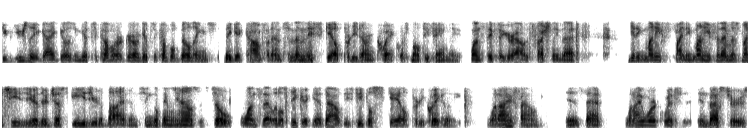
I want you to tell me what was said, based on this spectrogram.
you, usually a guy goes and gets a couple or a girl gets a couple buildings, they get confidence, and then they scale pretty darn quick with multifamily. Once they figure out, especially that getting money, finding money for them is much easier. They're just easier to buy than single family houses. So once that little secret gets out, these people scale pretty quickly. What I found is that when I work with investors,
